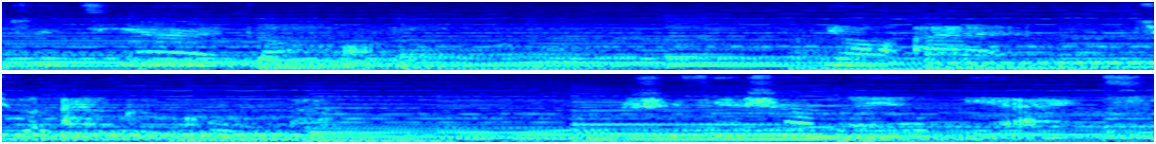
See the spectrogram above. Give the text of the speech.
最亲爱的好银河，要爱就爱个够吧。世界上没有比爱情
